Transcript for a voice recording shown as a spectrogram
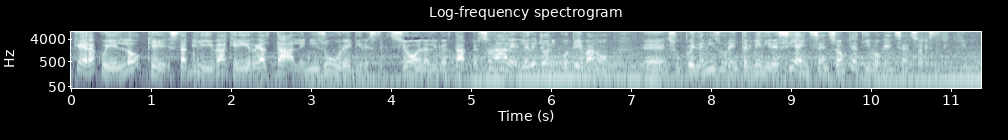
che era quello che stabiliva che in realtà le misure di restrizione della libertà personale, le regioni potevano eh, su quelle misure intervenire sia in senso ampliativo che in senso restrittivo.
